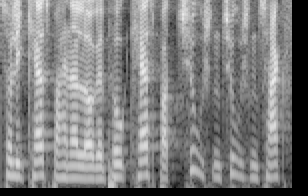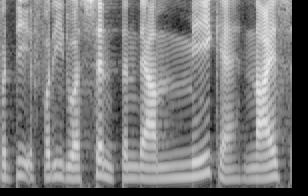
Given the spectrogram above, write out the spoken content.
Så lige Kasper, han har logget på. Kasper, tusind, tusind tak, fordi, fordi du har sendt den der mega nice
